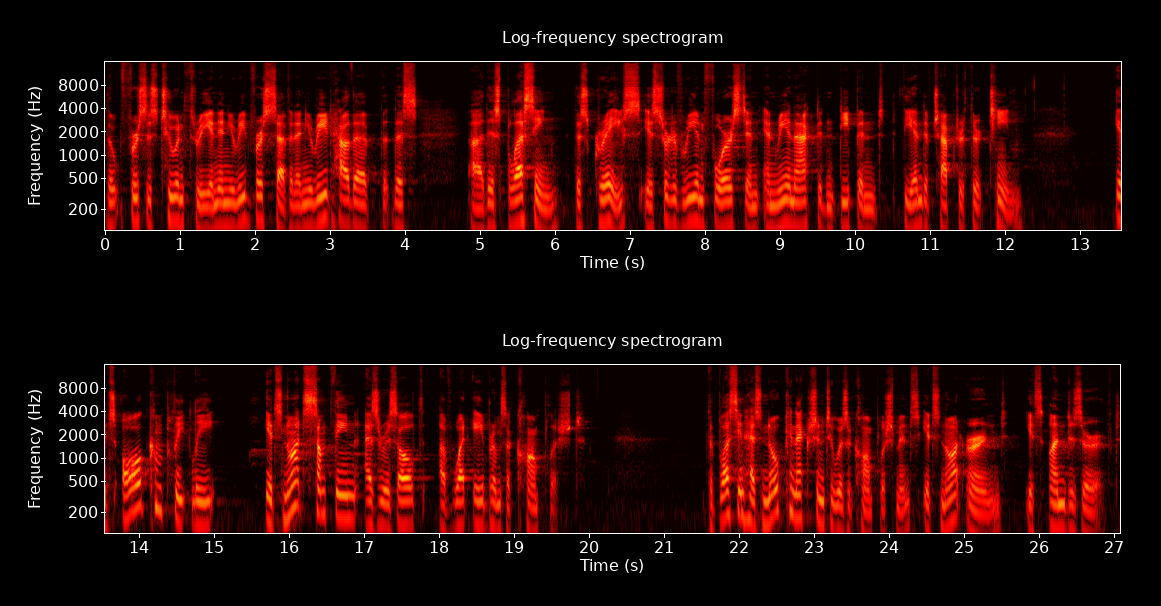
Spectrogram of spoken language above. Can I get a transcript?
the verses 2 and 3, and then you read verse 7, and you read how the, the this, uh, this blessing, this grace, is sort of reinforced and, and reenacted and deepened at the end of chapter 13 it's all completely, it's not something as a result of what Abram's accomplished. The blessing has no connection to his accomplishments, it's not earned, it's undeserved.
